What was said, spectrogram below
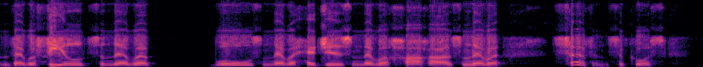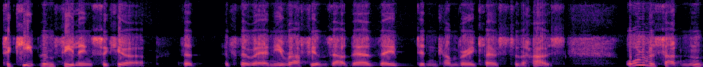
there were fields and there were walls and there were hedges and there were ha-has and there were servants, of course, to keep them feeling secure that if there were any ruffians out there, they didn't come very close to the house. All of a sudden,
